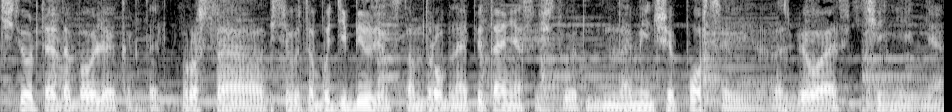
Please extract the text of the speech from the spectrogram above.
четвертое я добавляю коктейль. Просто если это бодибилдинг, то там дробное питание существует на меньшие порции разбивают в течение дня.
